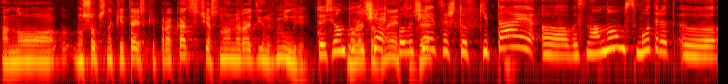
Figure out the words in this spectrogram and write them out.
оно, ну, собственно, китайский прокат сейчас номер один в мире. То есть он Вы получа... знаете, получается, да? что в Китае э, в основном смотрят э,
